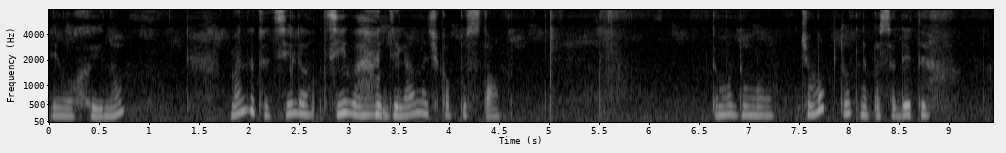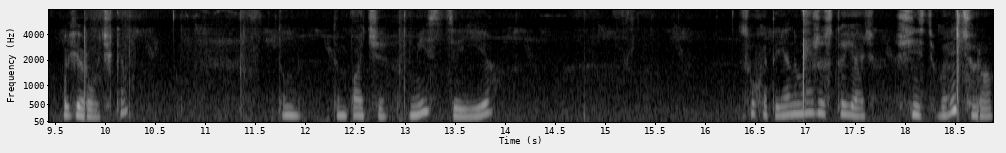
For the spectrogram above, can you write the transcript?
і лохина. У мене тут ціла, ціла діляночка пуста. Тому думаю, чому б тут не посадити огірочки. Тому, тим паче місце є. Слухайте, я не можу стояти. Шість вечора,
